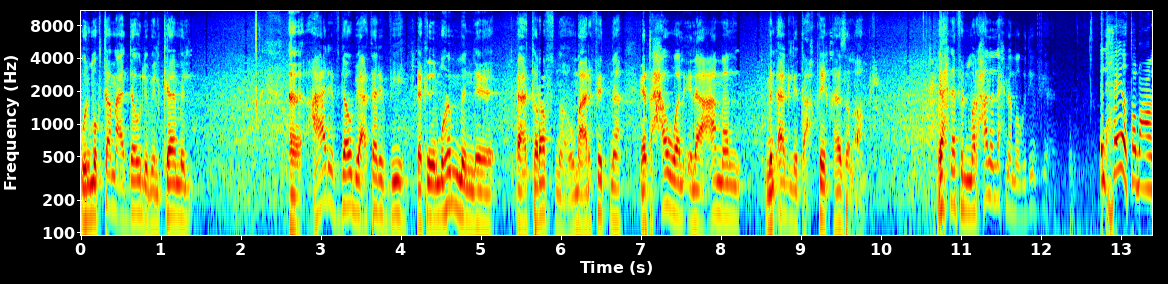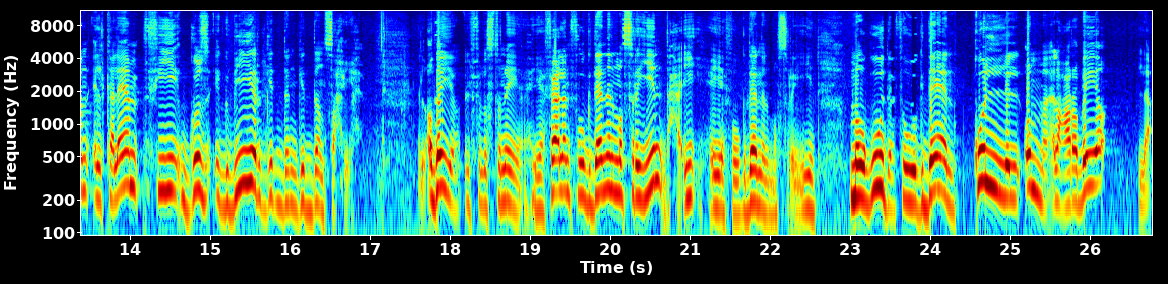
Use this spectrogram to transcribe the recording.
والمجتمع الدولي بالكامل عارف ده وبيعترف بيه لكن المهم إن اعترافنا ومعرفتنا يتحول إلى عمل من أجل تحقيق هذا الأمر. إحنا في المرحلة اللي إحنا موجودين فيها. الحقيقة طبعا الكلام في جزء كبير جدا جدا صحيح. القضية الفلسطينية هي فعلا في وجدان المصريين؟ ده حقيقي هي في وجدان المصريين. موجودة في وجدان كل الأمة العربية؟ لا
